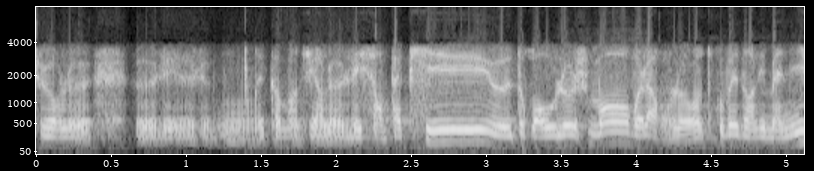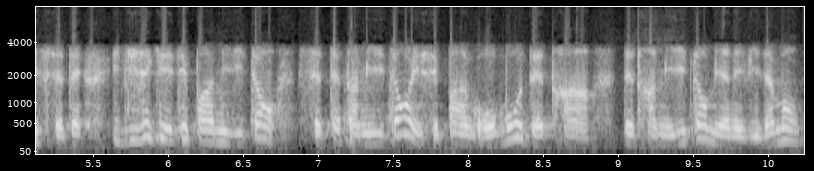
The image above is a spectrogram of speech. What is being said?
sur le, les, comment dire, les sans-papiers, droit au logement. Voilà, on le retrouvait dans les il disait qu'il n'était pas un militant. C'était un militant et c'est pas un gros mot d'être un, d'être un militant, bien évidemment.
